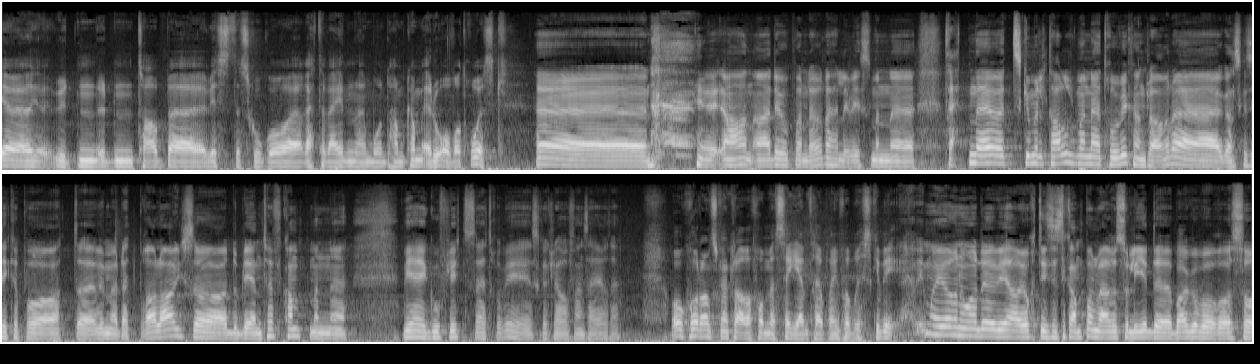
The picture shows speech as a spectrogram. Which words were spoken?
uten, uten tap hvis det skulle gå rette veien mot HamKam. Er du overtroisk? Uh, ja, nå er det jo på en lørdag, heldigvis. Men uh, 13 er jo et skummelt tall. Men jeg tror vi kan klare det. Jeg er ganske sikker på at uh, vi møter et bra lag, så det blir en tøff kamp. Men vi er i god flyt, så jeg tror vi skal klare å få en seier til. Og Hvordan skal han klare å få med seg hjem tre poeng for Briskeby? Vi må gjøre noe av det vi har gjort de siste kampene. Være solide bakover. Og så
